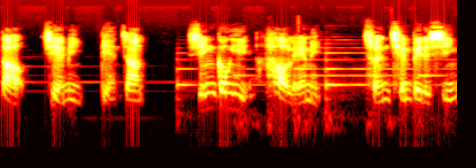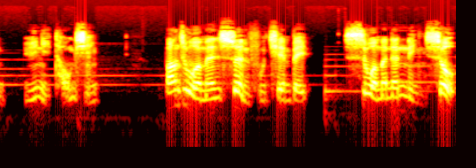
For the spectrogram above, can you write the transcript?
道诫命典章，行公义，好怜悯，存谦卑的心，与你同行。帮助我们顺服谦卑，使我们能领受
